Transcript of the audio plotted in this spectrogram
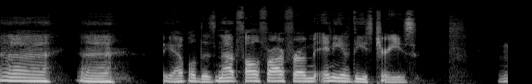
uh, uh, the apple does not fall far from any of these trees.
